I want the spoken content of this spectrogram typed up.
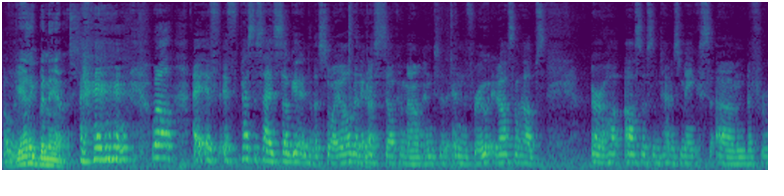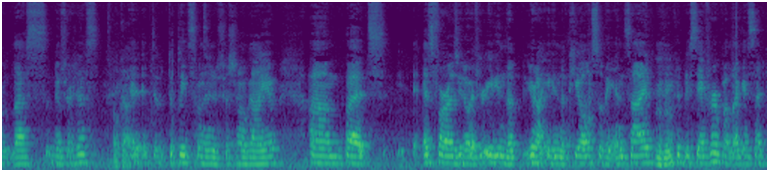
Oh, organic bananas. well, if, if pesticides still get into the soil, then it Yeah. can still come out into in the fruit. It also helps, or also sometimes makes um, the fruit less nutritious. Okay. It, it de- depletes some of the nutritional value. Um, but as far as you know, if you're eating the, you're not eating the peel, so the inside Mhm. could be safer. But like I said,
